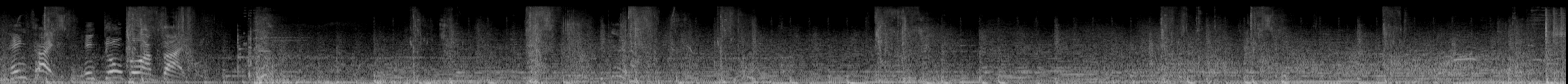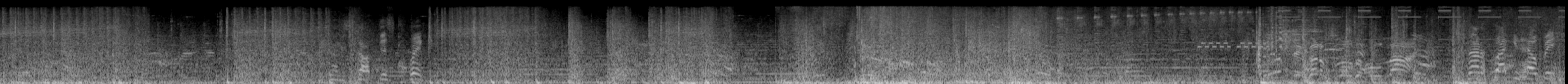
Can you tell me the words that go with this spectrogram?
Hang tight and don't go outside. Gotta stop this quick. Can help it.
